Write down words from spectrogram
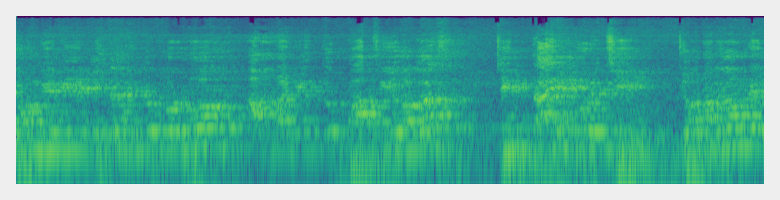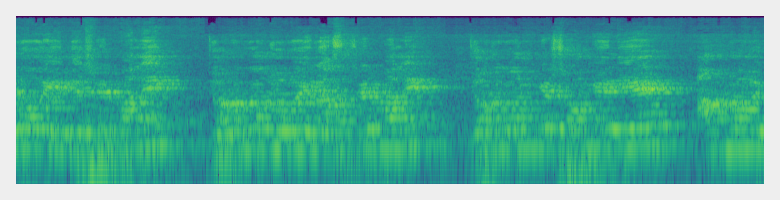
সঙ্গে নিয়ে বিতাড়িত করব। আমরা কিন্তু পাঁচই অগস্ট ঠিক তাই করেছি। জনগণ হলো এই দেশের মালিক, জনগণ হলো এই রাষ্ট্রের মালিক, জনগণকে সঙ্গে নিয়ে আমরা ওই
